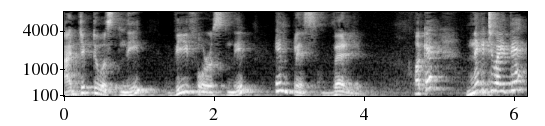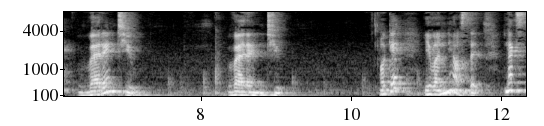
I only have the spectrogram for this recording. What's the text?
అడ్జెక్టివ్ వస్తుంది. వి ఫోర్ వస్తుంది. In place were you okay negative అయితే weren't you weren't you okay? ఇవన్నీ వస్తాయి. నెక్స్ట్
